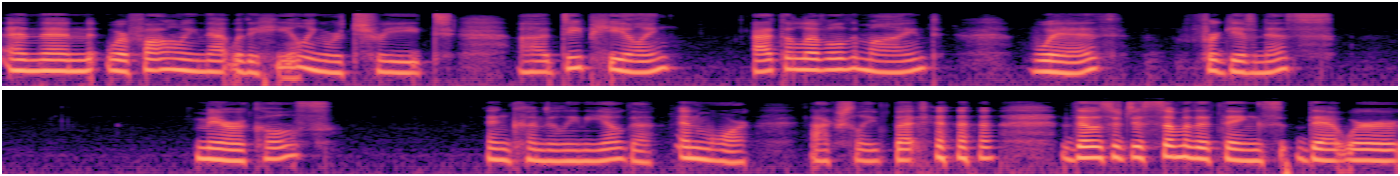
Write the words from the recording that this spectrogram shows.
And then we're following that with a healing retreat, uh, deep healing at the level of the mind with forgiveness, miracles, and Kundalini Yoga, and more actually. But those are just some of the things that we're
